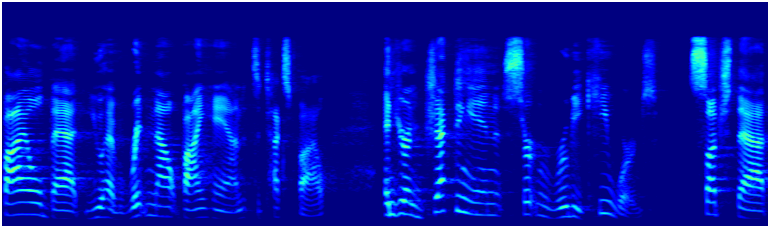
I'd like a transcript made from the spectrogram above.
file that you have written out by hand, it's a text file, and you're injecting in certain Ruby keywords such that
